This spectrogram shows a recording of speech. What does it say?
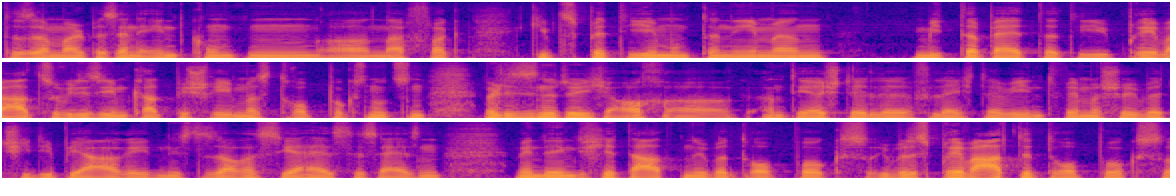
dass er mal bei seinen Endkunden äh, nachfragt, gibt es bei dir im Unternehmen Mitarbeiter, die privat, so wie du es eben gerade beschrieben hast, Dropbox nutzen. Weil das ist natürlich auch äh, an der Stelle vielleicht erwähnt, wenn wir schon über GDPR reden, ist das auch ein sehr heißes Eisen, wenn irgendwelche Daten über Dropbox, über das private Dropbox äh,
